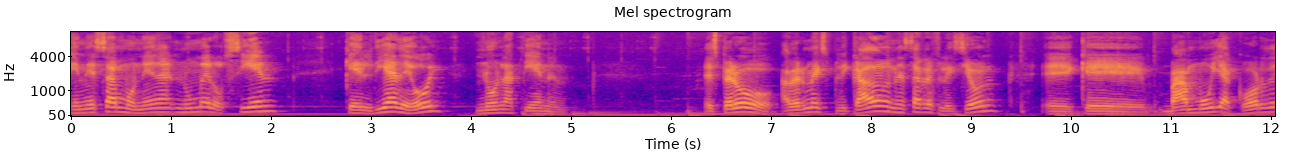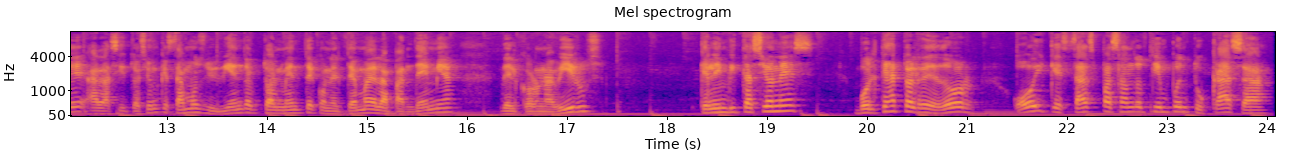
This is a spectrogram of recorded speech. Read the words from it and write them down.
en esa moneda número 100 que el día de hoy no la tienen. Espero haberme explicado en esta reflexión eh, que va muy acorde a la situación que estamos viviendo actualmente con el tema de la pandemia del coronavirus. Que la invitación es, voltea a tu alrededor. Hoy que estás pasando tiempo en tu casa,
